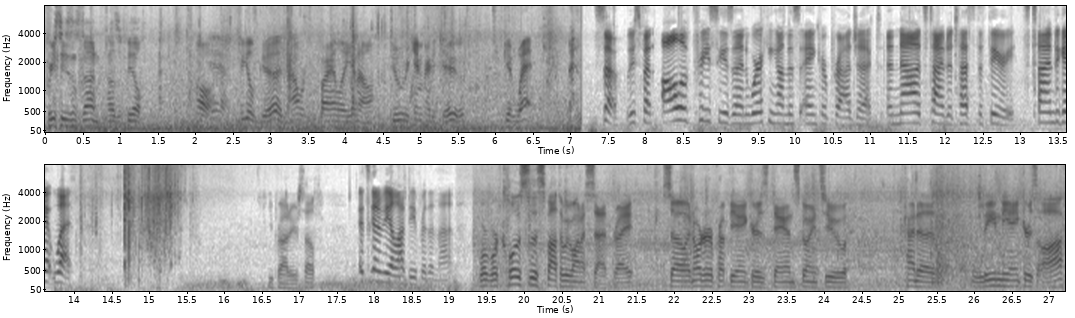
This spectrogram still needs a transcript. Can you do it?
Preseason's done. How's it feel? Oh, feels good. Now we're finally, you know, do what we came here to do. Get wet. So, we spent all of preseason working on this anchor project, and now it's time to test the theory. It's time to get wet. You proud of yourself? It's gonna be a lot deeper than that. We're, we're close to the spot that we want to set, right? So in order to prep the anchors, Dan's going to kind of lean the anchors off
